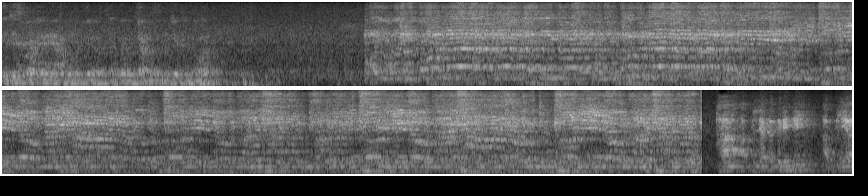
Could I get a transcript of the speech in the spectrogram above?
तेजस पाटील यांनी आगमन केलं सरकार त्याबद्दल तुमचे धन्यवाद. हा आपल्या नगरीतील आपल्या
